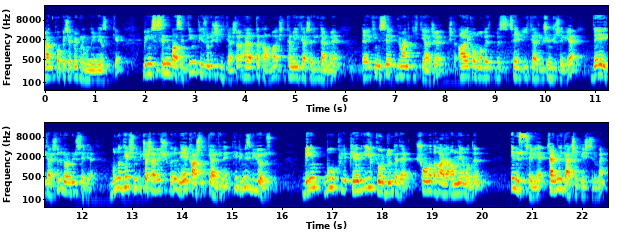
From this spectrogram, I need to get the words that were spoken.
Ben kopya çekmek durumundayım ne yazık ki. Birincisi senin bahsettiğin fizyolojik ihtiyaçlar, hayatta kalma, işte temel ihtiyaçları giderme. E, İkincisi güvenlik ihtiyacı, işte ait olma ve, ve sevgi ihtiyacı üçüncü seviye. Değer ihtiyaçları dördüncü seviye. Bunların hepsinin 3 aşağı 5 yukarı neye karşılık geldiğini hepimiz biliyoruz. Benim bu pir- piramidi ilk gördüğümde de şu anda da hala anlayamadığım en üst seviye kendini gerçekleştirme.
